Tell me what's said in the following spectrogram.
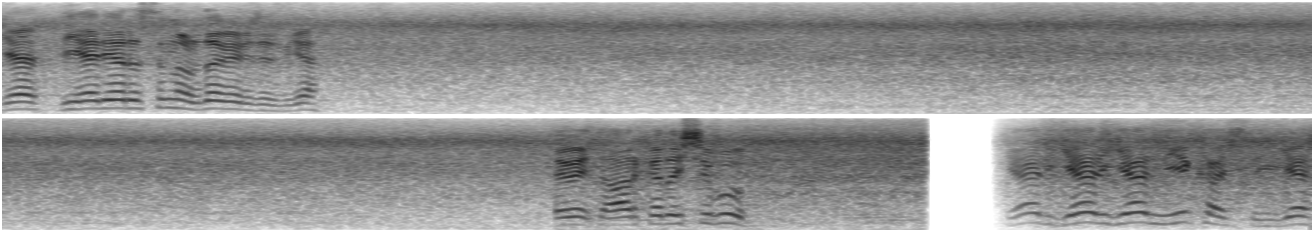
Gel diğer yarısını orada vereceğiz gel. Evet arkadaşı bu. Gel gel gel niye kaçtın gel.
